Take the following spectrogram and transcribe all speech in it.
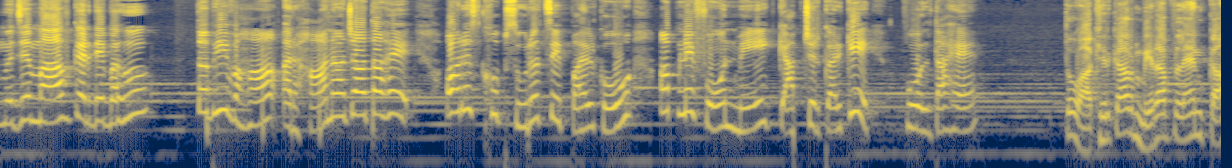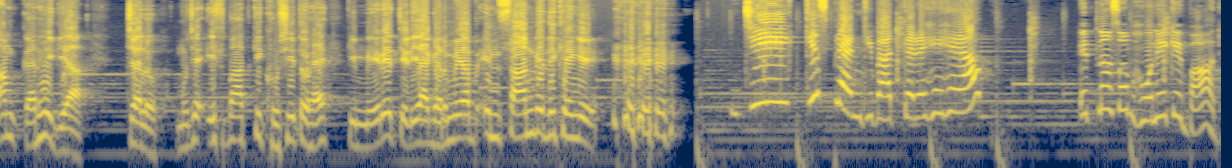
मुझे माफ़ कर दे बहू। तभी वहाँ अरहान आ जाता है और इस खूबसूरत से पल को अपने फ़ोन में कैप्चर करके बोलता है। तो आखिरकार मेरा प्लान काम कर ही गया। चलो मुझे इस बात की खुशी तो है कि मेरे चिड़ियाघर में अब इंसान भी दिखेंगे। जी किस प्लान की बात कर रहे हैं आप? इतना सब होने के बाद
